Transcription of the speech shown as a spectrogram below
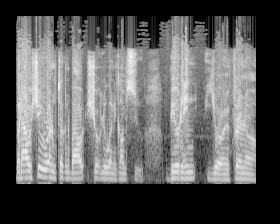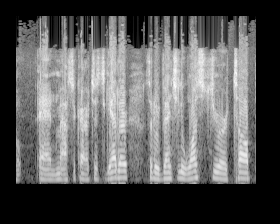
But i'll show you what i'm talking about shortly when it comes to building your inferno and master characters together. So that eventually once you're top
